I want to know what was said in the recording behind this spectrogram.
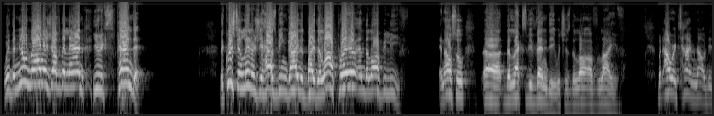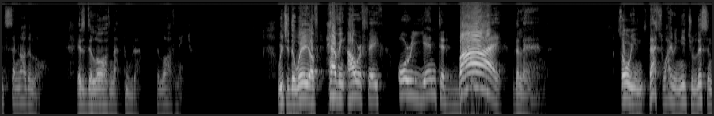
With the new knowledge of the land, you expand it. The Christian liturgy has been guided by the law of prayer and the law of belief, and also uh, the lex vivendi, which is the law of life. But our time now, it's another law. It is the law of natura, the law of nature, which is the way of having our faith oriented by the land. So we, that's why we need to listen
